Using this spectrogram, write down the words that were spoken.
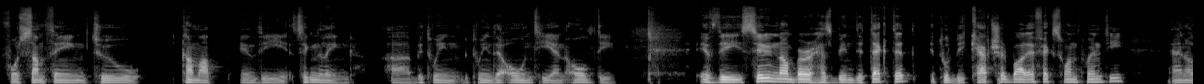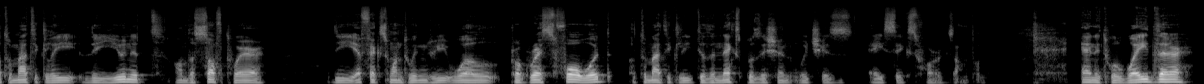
for something to come up in the signaling uh, between between the ONT and OLT. If the serial number has been detected, it will be captured by FX120 and automatically the unit on the software, the FX120 will progress forward automatically to the next position, which is A6, for example. And it will wait there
